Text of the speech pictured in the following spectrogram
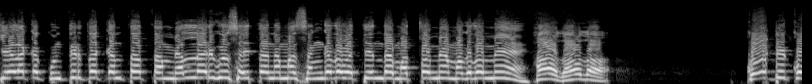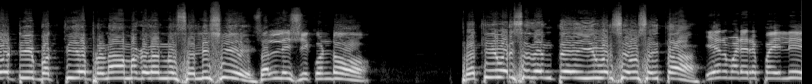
ಕೇಳಕ ಕುಂತಿರ್ತಕ್ಕಂತ ತಮ್ಮೆಲ್ಲರಿಗೂ ಸಹಿತ ನಮ್ಮ ಸಂಘದ ವತಿಯಿಂದ ಮತ್ತೊಮ್ಮೆ ಮಗದೊಮ್ಮೆ ಹೌದು ಹೌದು. ಕೋಟಿ ಕೋಟಿ ಭಕ್ತಿಯ ಪ್ರಣಾಮಗಳನ್ನು ಸಲ್ಲಿಸಿ ಸಲ್ಲಿಸಿಕೊಂಡು ಪ್ರತಿ ವರ್ಷದಂತೆ ಈ ವರ್ಷವೂ ಸಹಿತ ಏನ್ ಮಾಡ್ಯಾರಪ್ಪ ಇಲ್ಲಿ?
